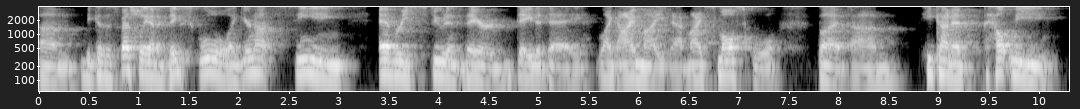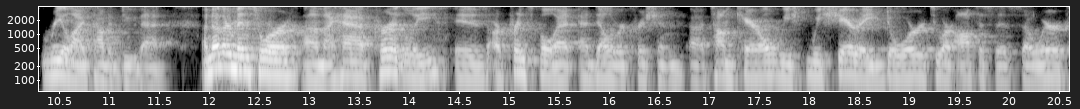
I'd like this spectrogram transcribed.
um, because especially at a big school, like you're not seeing every student there day to day, like I might at my small school. But um, he kind of helped me realize how to do that. Another mentor um, I have currently is our principal at, at Delaware Christian, uh, Tom Carroll. We, we share a door to our offices. So we're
